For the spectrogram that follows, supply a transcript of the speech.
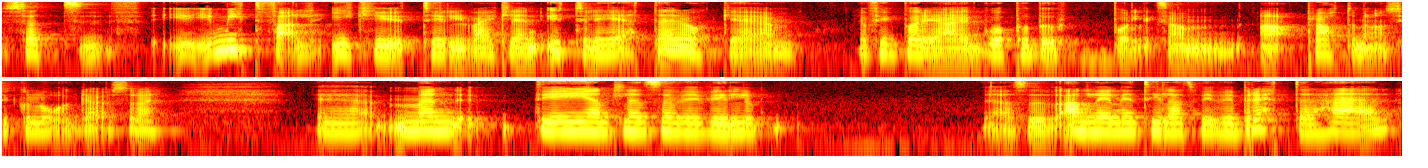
så att i mitt fall gick det ju till verkligen ytterligheter och ehm, jag fick börja gå på BUP och liksom, ja, prata med någon psykolog där och sådär. Eh, men det är egentligen som vi vill, alltså anledningen till att vi vill berätta det här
